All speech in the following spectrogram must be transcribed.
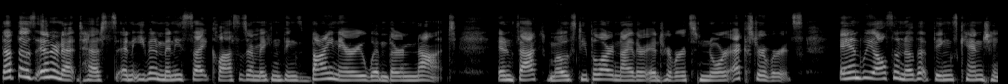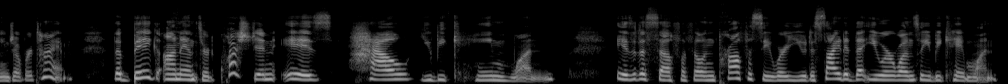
that those internet tests and even many psych classes are making things binary when they're not. In fact, most people are neither introverts nor extroverts, and we also know that things can change over time. The big unanswered question is how you became one. Is it a self fulfilling prophecy where you decided that you were one, so you became one?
